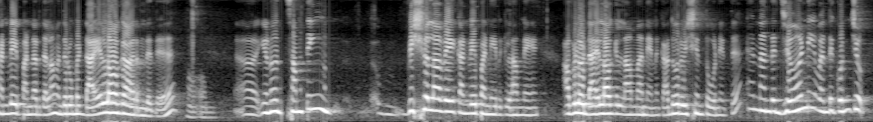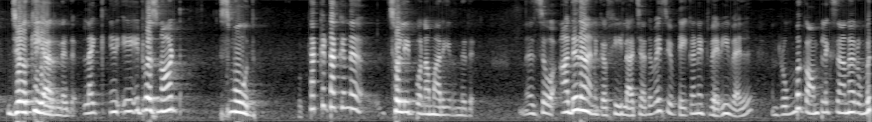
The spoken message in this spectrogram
கன்வே பண்ணுறதெல்லாம் வந்து ரொம்ப டயலாகாக இருந்தது. யூனோ சம்திங் விஷுவலாகவே கன்வே பண்ணியிருக்கலாமே. அவ்வளோ டயலாக் இல்லாமல் எனக்கு அது ஒரு விஷயம் தோணுது அண்ட் அந்த ஜேர்னி வந்து கொஞ்சம் ஜர்க்கியாக இருந்தது. Like it was not smooth டக்கு டக்குன்னு சொல்லிட்டு போன மாதிரி இருந்தது. ஸோ அதுதான் எனக்கு ஃபீல் ஆச்சு. Otherwise you taken it very well ரொம்ப காம்ப்ளெக்ஸான ரொம்ப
